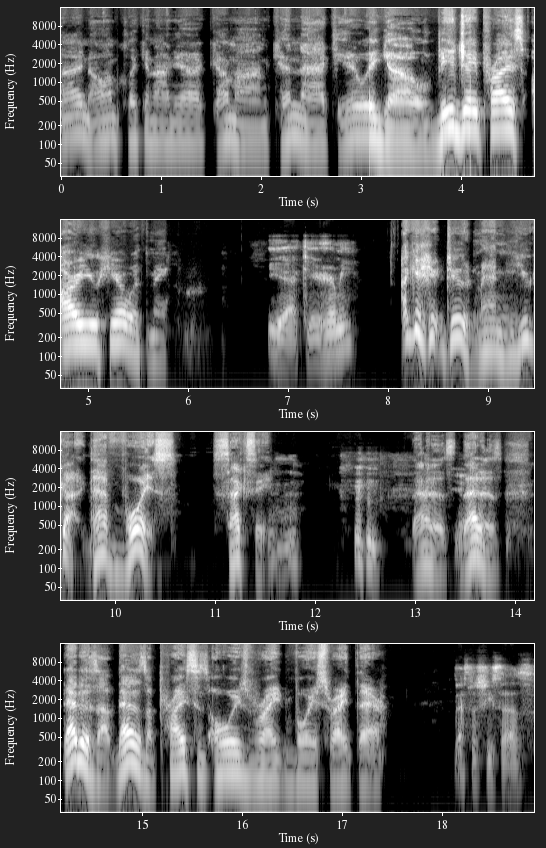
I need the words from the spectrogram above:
I know I'm clicking on you. Come on, connect. Here we go. VJ Price, are you here with me? Yeah, can you hear me? I can hear, dude. Man, you got that voice, sexy. That is yeah. that is that is a that is a price is always right voice right there. That's what she says.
